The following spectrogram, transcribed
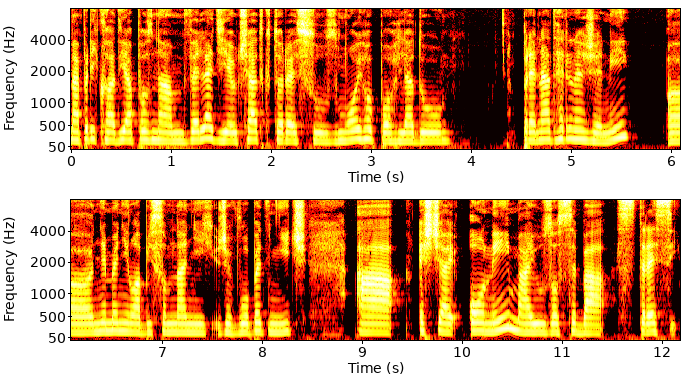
napríklad ja poznám veľa dievčat, ktoré sú z môjho pohľadu prenádherné ženy, nemenila by som na nich, že vôbec nič a ešte aj oni majú zo seba stresy.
